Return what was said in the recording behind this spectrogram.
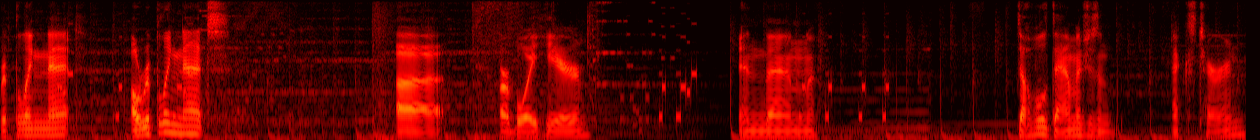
Rippling Net. I'll Rippling Net uh, our boy here. And then double damage is in next turn.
